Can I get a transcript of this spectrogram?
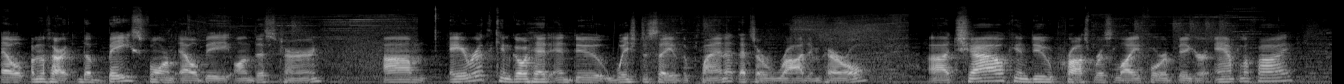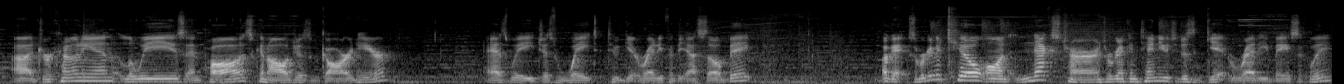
L. I'm sorry, the base form LB on this turn. Um, Aerith can go ahead and do Wish to Save the Planet. That's a Rod in Peril. Uh, Chao can do Prosperous Light for a bigger Amplify. Uh, Draconian, Louise, and Pause can all just guard here as we just wait to get ready for the SLB. Okay, so we're going to kill on next turns. We're going to continue to just get ready, basically.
